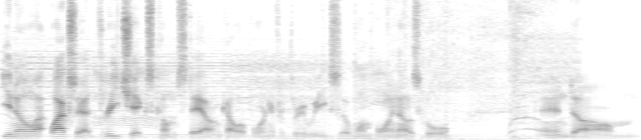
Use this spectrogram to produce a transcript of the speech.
You know, I well, actually I had three chicks come stay out in California for three weeks at one point. That was cool. And um,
